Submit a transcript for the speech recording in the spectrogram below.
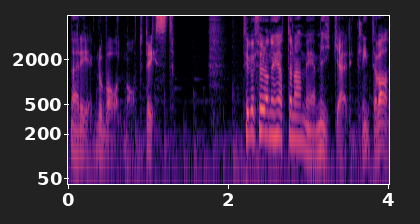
när det är global matbrist. TV4-nyheterna med Mikael Klintevall.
